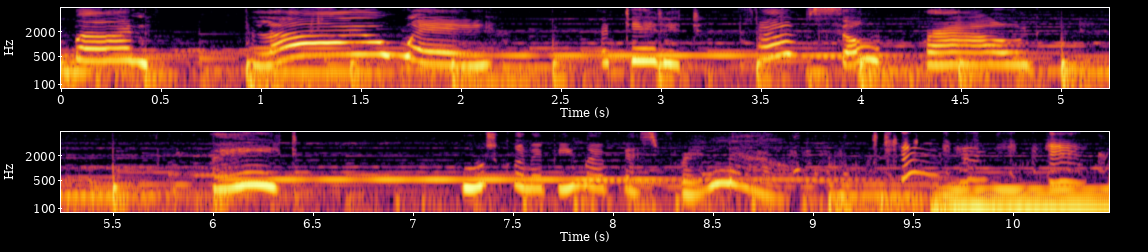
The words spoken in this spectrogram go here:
Fly away. I did it. I'm so proud. Wait, who's gonna be my best friend now?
